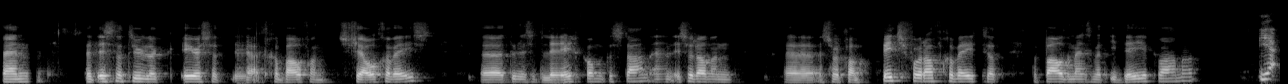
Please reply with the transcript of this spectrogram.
En het is natuurlijk eerst het, ja, het gebouw van Shell geweest. toen is het leeg komen te staan. En is er dan een, een soort van pitch vooraf geweest dat bepaalde mensen met ideeën kwamen? Ja,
